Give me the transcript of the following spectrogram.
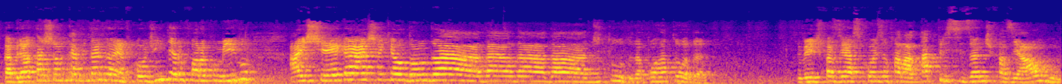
O Gabriel tá achando que a vida ganha. Ficou o dia inteiro fora comigo. Aí chega e acha que é o dono da, da, da, da- de tudo, da porra toda. Em vez de fazer as coisas, eu falar, tá precisando de fazer algo?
